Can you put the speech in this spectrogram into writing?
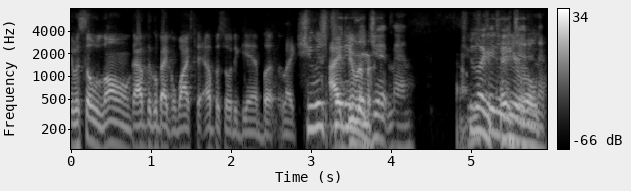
it was so long. I have to go back and watch the episode again. But like, She was pretty do remember- legit, man. Oh. She was like a legit 10 year old.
